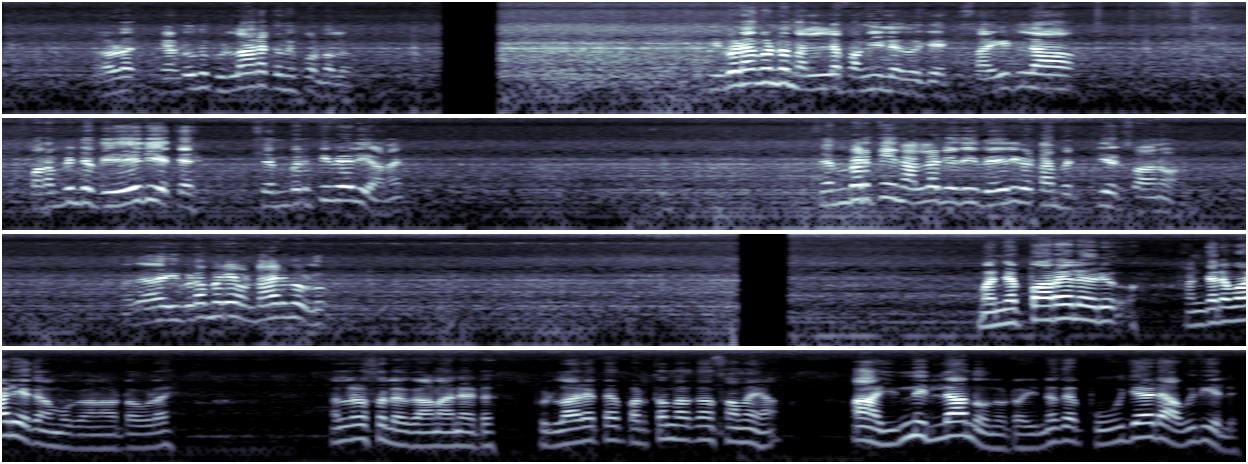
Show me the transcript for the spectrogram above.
അവിടെ രണ്ടു മൂന്ന് പിള്ളേരൊക്കെ നിൽപ്പുണ്ടല്ലോ ഇവിടെ കൊണ്ട് നല്ല ഭംഗിയില്ല നോക്കിയേ. സൈഡിൽ ആ പറമ്പിന്റെ വേലിയൊക്കെ ചെമ്പരത്തി വേലിയാണ്. ചെമ്പരത്തി നല്ല രീതിയിൽ വേലി കെട്ടാൻ പറ്റിയ ഒരു സാധനമാണ്. അത് ഇവിടം വരെ ഉണ്ടായിരുന്നുള്ളൂ. മഞ്ഞപ്പാറയിലെ ഒരു നമുക്ക് കാണാം കേട്ടോ ഇവിടെ. നല്ല രസമല്ലേ കാണാനായിട്ട്. പിള്ളേരൊക്കെ പഠിത്തം നടക്കുന്ന സമയമാണ് ആ ഇന്നില്ലാന്ന് തോന്നുന്നു ഇന്നൊക്കെ പൂജയുടെ അവധിയല്ലേ.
